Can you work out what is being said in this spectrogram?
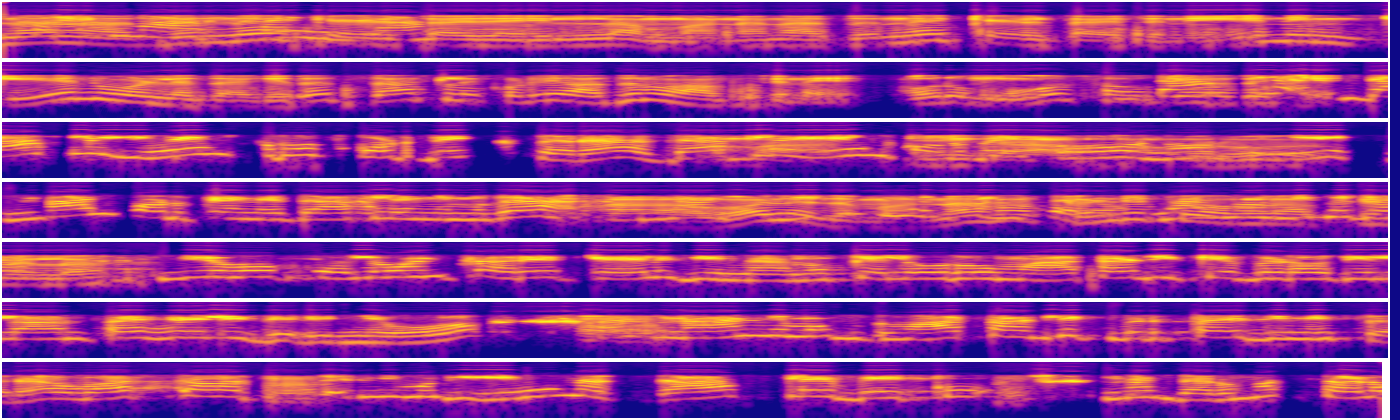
ನಾನು ಅದನ್ನೇ ಕೇಳ್ತಾ ಇದ್ದೀನಿ. ಇಲ್ಲಮ್ಮ ನಾನು ಅದನ್ನೇ ಕೇಳ್ತಾ ಇದ್ದೀನಿ. ನಿಮ್ಗೆ ಏನ್ ಒಳ್ಳೇದಾಗಿದೆ? ದಾಖಲೆ ಕೊಡಿ ಅದನ್ನು ಹಾಕ್ತೀನಿ. ಅವರು ಮೋಸ ದಾಖಲೆ ಹೋಗಿರೋದಕ್ಕೆ ದಾಖಲೆ ಏನ್ ಪ್ರೂಫ್ ಕೊಡ್ಬೇಕು ಸರ್ ದಾಖಲೆ ಅಮ್ಮ, ಏನ್ ಈಗ ಕೊಡ್ಬೇಕು ಅವ್ರು- ನೋಡಿ ನಾನ್ ಕೊಡ್ತೇನೆ ದಾಖಲೆ ನಿಮ್ಗ. ಹಾ, ನಾನ್ ಒಳ್ಳೇದಮ್ಮ. ನಾನು ಖಂಡಿತ sir. ಖಂಡಿತವಾಗ್ಲೂ ನಾನು ನಿಮ್ಗೆ ಹಾಕ್ತೀನಲ್ಲ. ನೀವು ಕೆಲವೊಂದ್ ಸರಿ ಕೇಳಿದೀನಿ ನಾನು. ಕೆಲವರು ಮಾತಾಡ್ಲಿಕ್ಕೆ ಬಿಡೋದಿಲ್ಲ ಅಂತ ಹೇಳಿದಿರಿ ನೀವು. ನಾನ್ ನಿಮಗ್ ಮಾತಾಡ್ಲಿಕ್ಕೆ ಬಿಡ್ತಾ ಇದ್ದೀನಿ ಸರ್ ವಾಸ್ತವ ನಿಮಗೆ ಏನ್ ದಾಖಲೆ ಬೇಕು? ನಾನ್ ಧರ್ಮಸ್ಥಳ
